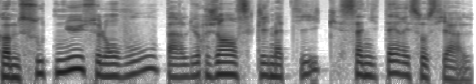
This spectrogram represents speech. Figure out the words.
comme soutenu, selon vous, par l'urgence climatique, sanitaire et sociale?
